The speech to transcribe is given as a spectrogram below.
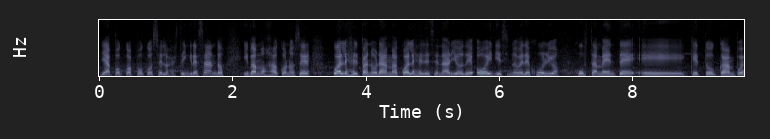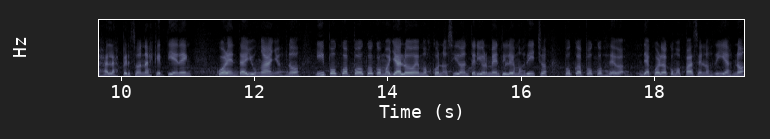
ya poco a poco se los está ingresando y vamos a conocer cuál es el panorama, cuál es el escenario de hoy, 19 de julio, justamente eh, que tocan pues a las personas que tienen 41 años, ¿no? Y poco a poco, como ya lo hemos conocido anteriormente y lo hemos dicho, poco a poco, de, acuerdo a cómo pasen los días, ¿no?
